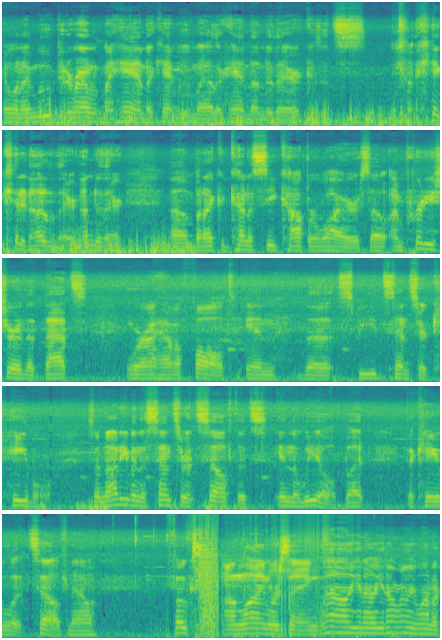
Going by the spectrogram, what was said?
And when I moved it around with my hand I can't move my other hand under there because it's I can't get it out of there under there. Um, but I could kind of see copper wire. So I'm pretty sure that that's where I have a fault in the speed sensor cable. So not even the sensor itself that's in the wheel but the cable itself. Now folks online were saying, well, you know, you don't really want to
